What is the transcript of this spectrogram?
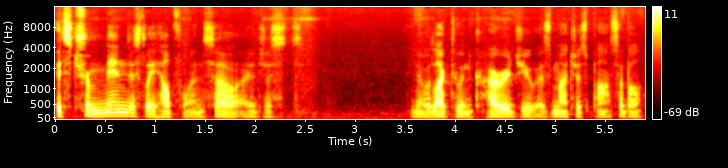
It's tremendously helpful, and so I just You know, would like to encourage you as much as possible,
